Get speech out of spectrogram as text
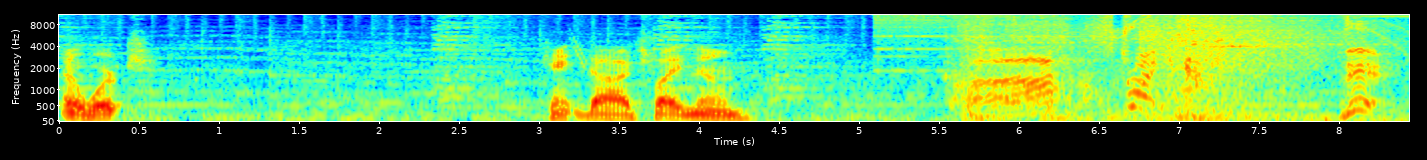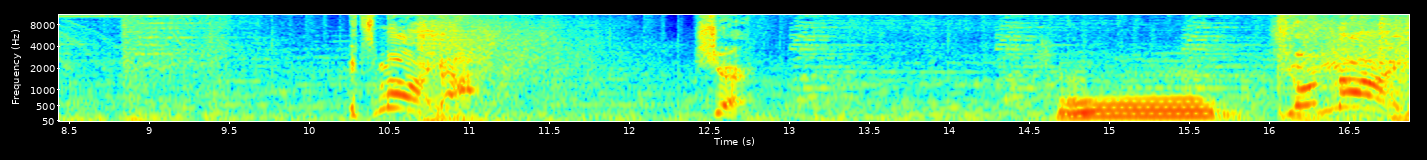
That'll work. Can't dodge fighting them. It's mine! Sure. Uh, You're mine!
